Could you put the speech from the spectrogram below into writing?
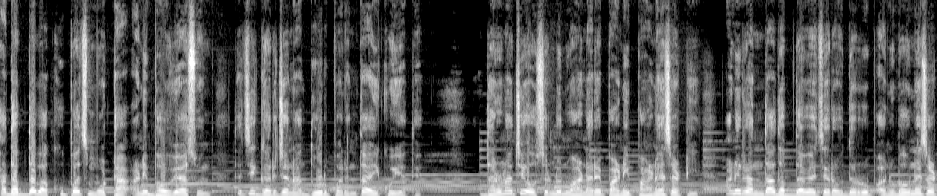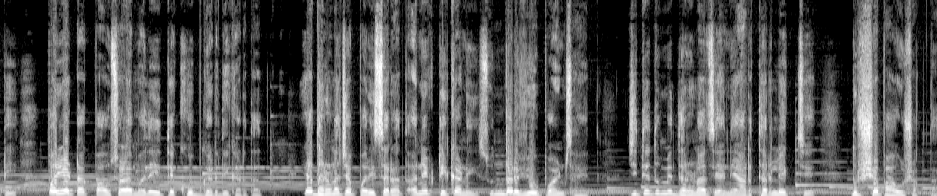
हा धबधबा खूपच मोठा आणि भव्य असून त्याची गर्जना दूरपर्यंत ऐकू येते. धरणाचे ओसंडून वाहणारे पाणी पाहण्यासाठी आणि रंधा धबधब्याचे रौद्ररूप अनुभवण्यासाठी पर्यटक पावसाळ्यामध्ये इथे खूप गर्दी करतात. या धरणाच्या परिसरात अनेक ठिकाणी सुंदर व्ह्यू पॉईंट्स आहेत जिथे तुम्ही धरणाचे आणि आर्थर लेकचे दृश्य पाहू शकता.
